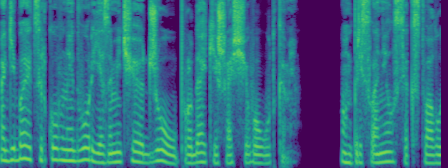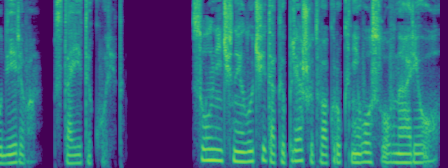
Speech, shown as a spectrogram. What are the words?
Огибая церковный двор, я замечаю Джо у пруда, кишащего утками. Он прислонился к стволу дерева, стоит и курит. Солнечные лучи так и пляшут вокруг него, словно ореол.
